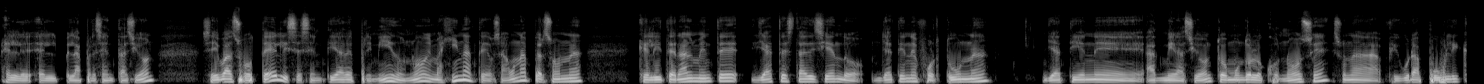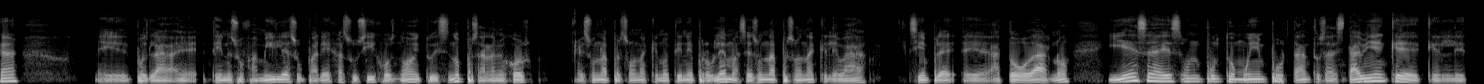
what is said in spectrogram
el, la presentación, se iba a su hotel y se sentía deprimido, ¿no? Imagínate, o sea, una persona que literalmente ya te está diciendo, ya tiene fortuna, ya tiene admiración, todo el mundo lo conoce, es una figura pública, eh, pues la, eh, tiene su familia, su pareja, sus hijos, ¿no? Y tú dices, no, pues a lo mejor es una persona que no tiene problemas, es una persona que le va siempre eh, a todo dar, ¿no? Y ese es un punto muy importante, o sea, está bien que, que, le,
